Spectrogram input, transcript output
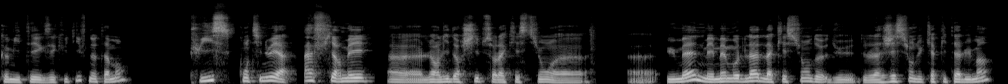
comités exécutifs notamment, puissent continuer à affirmer, leur leadership sur la question, humaine, mais même au-delà de la question de la gestion du capital humain,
